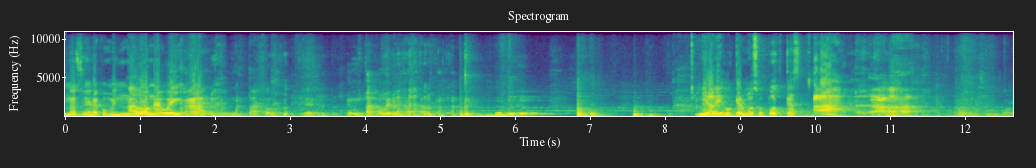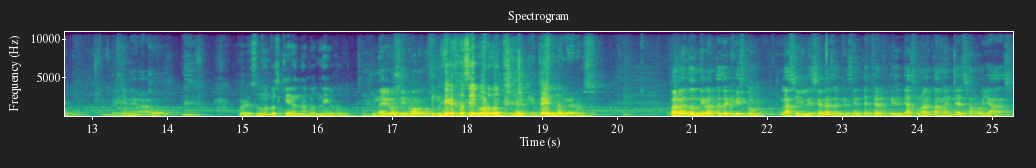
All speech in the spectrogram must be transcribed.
una señora comiendo una dona, güey. Un taco. Un taco de canasta. Mira, viejo, qué hermoso podcast. ¡Ah! Por eso no los quieren a los negros. Negros y gordos. Negros y gordos. Pelos. Para el 2000 a.C., las civilizaciones del creciente fértil ya son altamente desarrolladas.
